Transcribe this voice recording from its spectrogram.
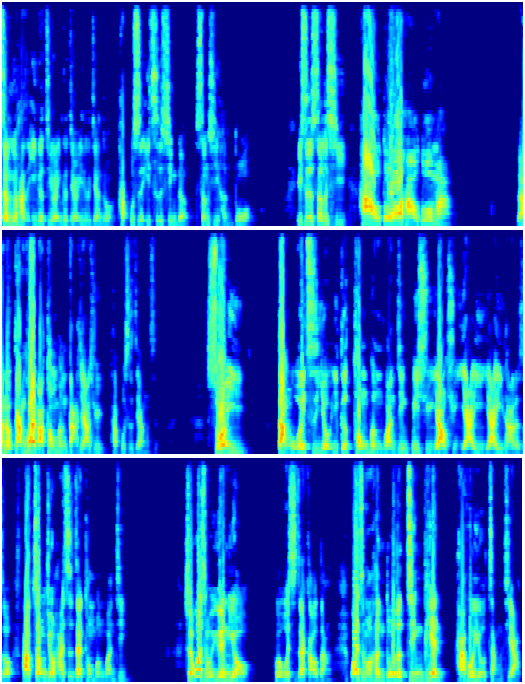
正因为它是一个阶段一个阶段一个这样做，它不是一次性的升息很多，一次升息好多好多嘛，然后赶快把通膨打下去，它不是这样子。所以，当维持有一个通膨环境，必须要去压抑压抑它的时候，它终究还是在通膨环境。所以，为什么原油会维持在高档？为什么很多的晶片还会有涨价？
